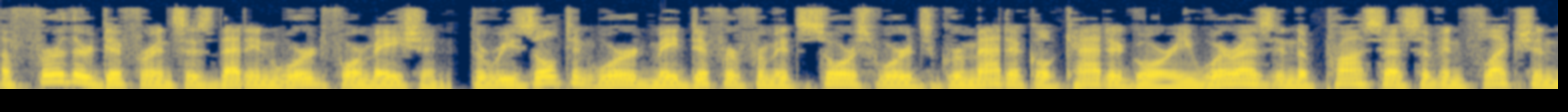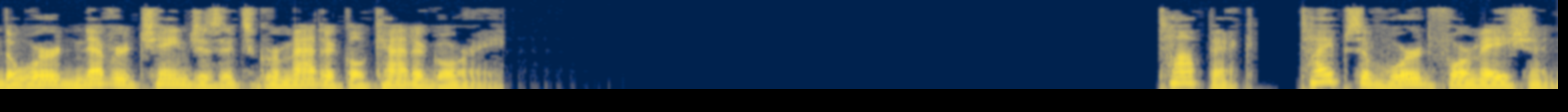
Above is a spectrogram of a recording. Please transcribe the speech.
A further difference is that in word formation, the resultant word may differ from its source word's grammatical category whereas in the process of inflection the word never changes its grammatical category. Types of word formation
